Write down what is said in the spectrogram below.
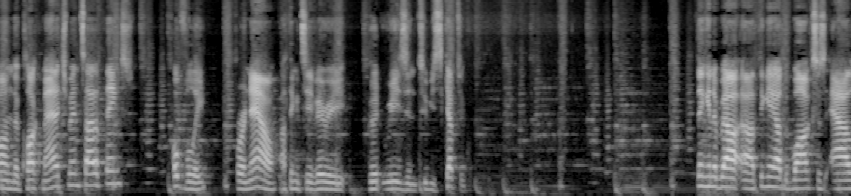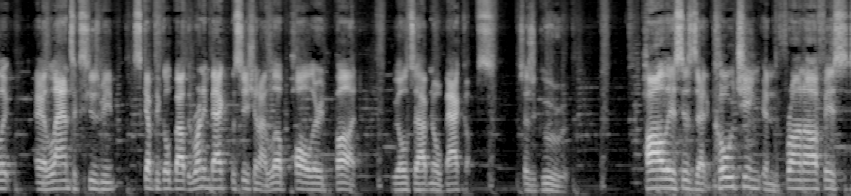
on the clock management side of things? Hopefully. For now, I think it's a very good reason to be skeptical. Thinking about uh, thinking out the boxes, Alec, uh, Lance, excuse me, skeptical about the running back position. I love Pollard, but we also have no backups, says Guru. Holly is that coaching in the front office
